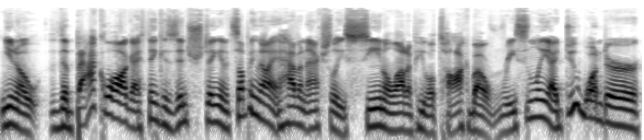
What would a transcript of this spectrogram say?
you know the backlog I think is interesting and it's something that I haven't actually seen a lot of people talk about recently. I do wonder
